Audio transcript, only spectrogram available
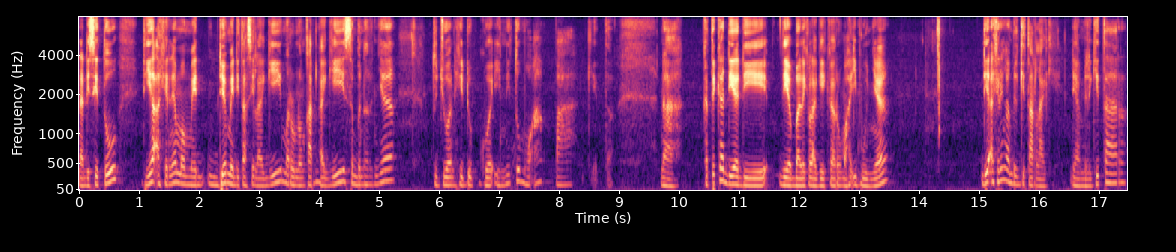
Nah di situ dia akhirnya memed dia meditasi lagi merenungkan lagi sebenarnya tujuan hidup gue ini tuh mau apa gitu. Nah ketika dia di dia balik lagi ke rumah ibunya dia akhirnya ngambil gitar lagi dia ambil gitar,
